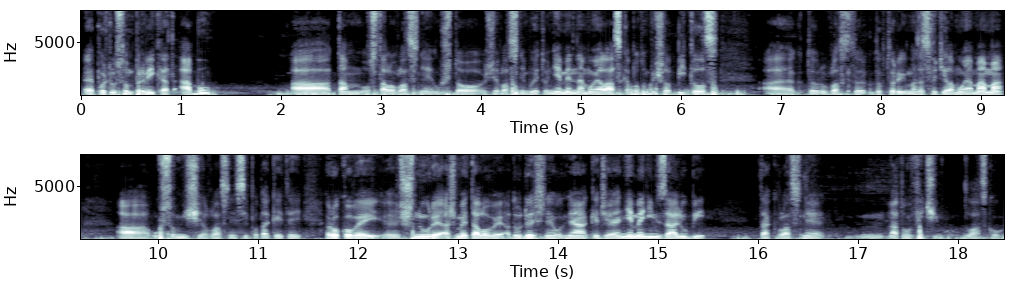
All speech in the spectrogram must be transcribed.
E, počul som prvýkrát Abu a tam ostalo vlastne už to, že vlastne bude to nemenná moja láska. Potom prišiel Beatles, a, ktorú vlastne, do ktorých ma zasvetila moja mama a už som išiel vlastne si po takej tej rokovej e, šnúre až metalovej a do dnešného dňa, keďže ja nemením záľuby, tak vlastne na tom fičím s láskou.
